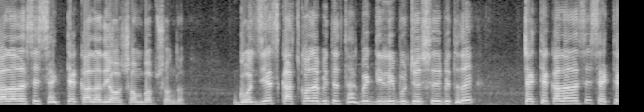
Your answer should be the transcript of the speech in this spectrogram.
কালার আছে, চারটে কালারই অসম্ভব সুন্দর। গর্জিয়াস কাজ করার ভিতরে থাকবে দিল্লি বুটের ভিতরে চারটে কালার আছে, চারটে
